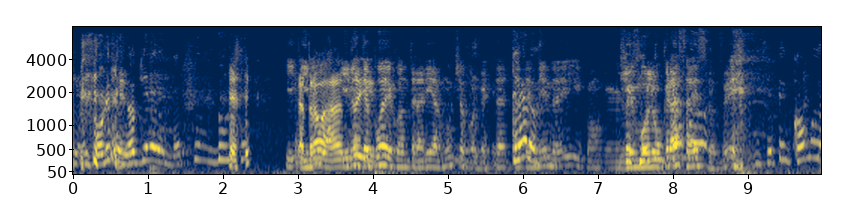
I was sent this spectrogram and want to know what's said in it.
y el pobre señor quiere venderte un dulce. Y, Está y no- trabajando y no te y- puede contrariar mucho porque está, está Claro. atendiendo ahí y como que lo involucras a eso, ¿sí? y se siente incómodo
